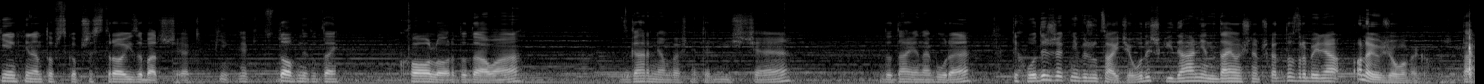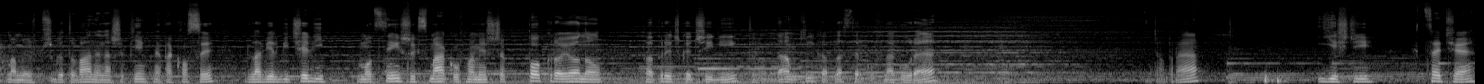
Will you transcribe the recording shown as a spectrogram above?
Pięknie nam to wszystko przystroi. Zobaczcie, jaki, jaki cudowny tutaj kolor dodała. Zgarniam właśnie te liście, dodaję na górę. Tych łodyżek nie wyrzucajcie. Łodyżki idealnie nadają się na przykład do zrobienia oleju ziołowego. Tak mamy już przygotowane nasze piękne takosy. Dla wielbicieli mocniejszych smaków mam jeszcze pokrojoną papryczkę chili, którą dam kilka plasterków na górę. Dobra. Jeśli chcecie,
